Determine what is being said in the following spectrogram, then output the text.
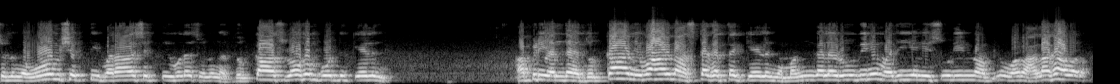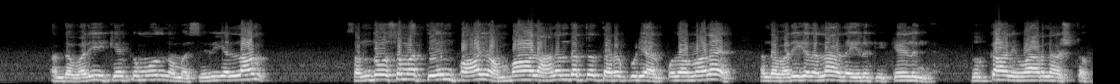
சொல்லுங்க. ஓம் சக்தி பராசக்தி கூட சொல்லுங்க. துர்கா ஸ்லோகம் போட்டு கேளுங்க. அப்படி அந்த துர்கா நிவாரண அஷ்டகத்தை கேளுங்க. மங்கள ரூபினி மதிய நிசூலினும் அப்படின்னு வரும். அழகா வரும். அந்த வரியை கேட்கும் போது நம்ம செவியெல்லாம் சந்தோஷமா தேன் பாயும் அம்பாள் ஆனந்தத்தை தரக்கூடிய அற்புதமான அந்த வரிகள் எல்லாம் அதுல இருக்கு. கேளுங்க. துர்கா நிவாரண அஷ்டம்.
